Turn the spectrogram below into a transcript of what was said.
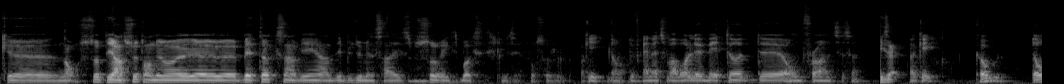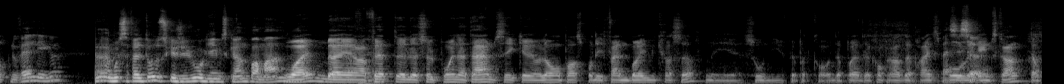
Que, non, c'est ça. Puis ensuite, on a euh, Beta qui s'en vient en début 2016 sur Xbox exclusif pour ce jeu. Ok, donc vraiment, tu vas avoir le bêta de Homefront, c'est ça? Exact. Ok, cool. D'autres nouvelles, les gars? Euh, moi, ça fait le tour de ce que j'ai vu au Gamescom, pas mal. Ouais, ben en fait, le seul point notable, c'est que là, on passe pour des fanboys Microsoft, mais euh, Sony ne fait pas de, de, conférence de presse Ben, pour le ça. Gamescom. Donc,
